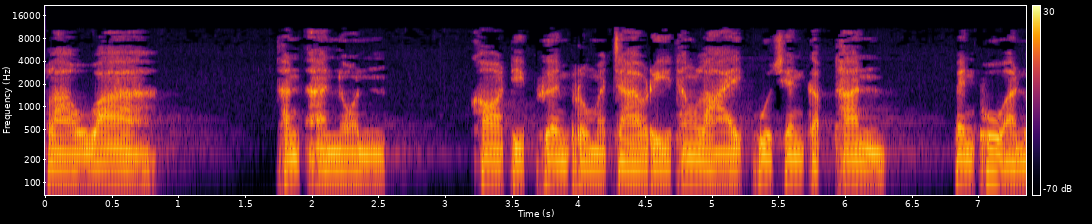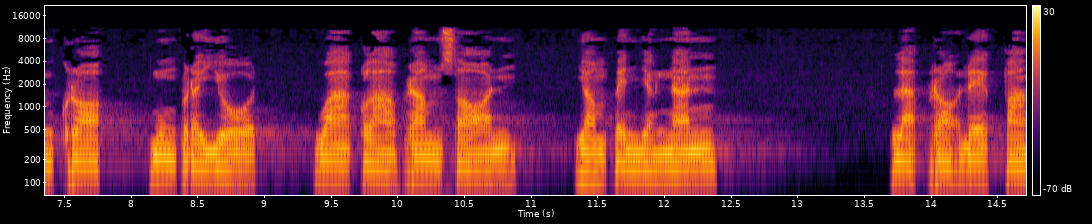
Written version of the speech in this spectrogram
กล่าวว่า ท่านอานนท์ ข้อที่เพื่อนพรมจารีทั้งหลายพูดเช่นกับท่าน เป็นผู้อนุเคราะห์ มุ่งประโยชน์ ว่ากล่าวพร่ำสอน ย่อมเป็นอย่างนั้น และเพราะได้ฟัง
